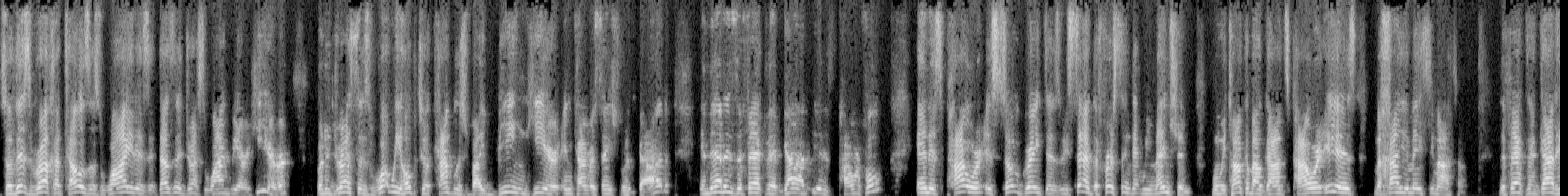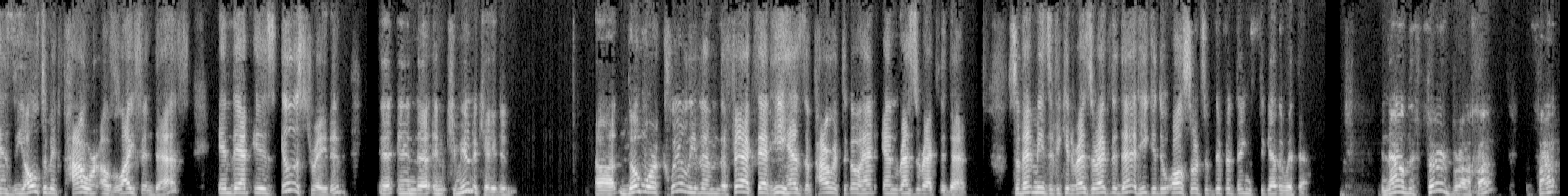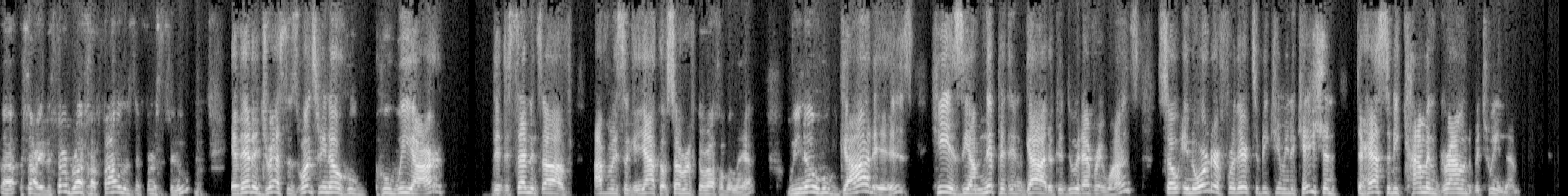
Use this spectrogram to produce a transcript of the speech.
So this bracha tells us why it is. It doesn't address why we are here, but addresses what we hope to accomplish by being here in conversation with God. And that is the fact that God is powerful and his power is so great. As we said, the first thing that we mention when we talk about God's power is the fact that God has the ultimate power of life and death, and that is illustrated and, uh, and communicated uh, no more clearly than the fact that he has the power to go ahead and resurrect the dead. So that means if he could resurrect the dead, he could do all sorts of different things together with that. And now the third bracha uh, sorry, the third bracha follows the first two, and that addresses once we know who who we are, the descendants of Avram, Yitzchak, and Yaakov, so Rivka, Rachel, We know who God is. He is the omnipotent God who could do whatever He wants. So, in order for there to be communication, there has to be common ground between them.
